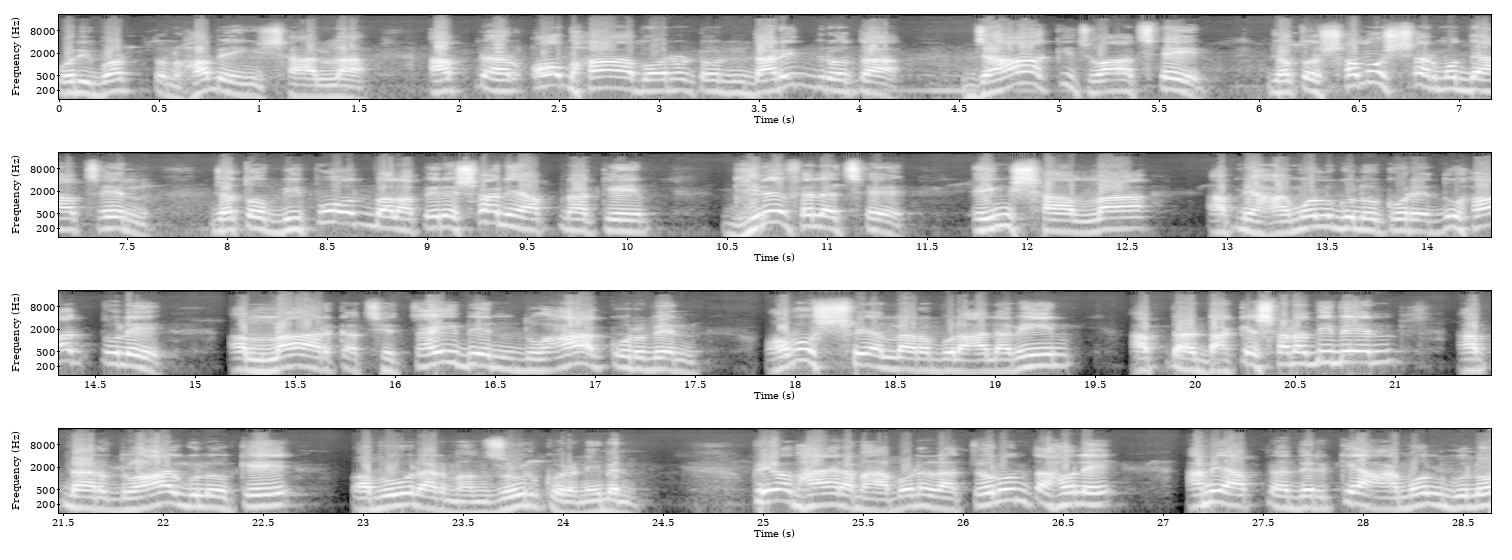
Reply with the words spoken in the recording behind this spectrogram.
পরিবর্তন হবে ইনশাআল্লাহ। আপনার অভাব, অনটন, দারিদ্রতা, যা কিছু আছে, যত সমস্যার মধ্যে আছেন, যত বিপদ বালা পেরেশানি আপনাকে ঘিরে ফেলেছে, ইনশাআল্লাহ আপনি আমলগুলো করে দুহাত তুলে আল্লাহর কাছে চাইবেন, দোয়া করবেন। অবশ্যই আল্লাহ রবুল আলমিন আপনার ডাকে সাড়া দিবেন, আপনার দোয়াগুলোকে কবুল আর মঞ্জুর করে নেবেন। প্রিয় ভাইয়েরা, মা বোনেরা, চলুন তাহলে আমি আপনাদেরকে আমলগুলো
